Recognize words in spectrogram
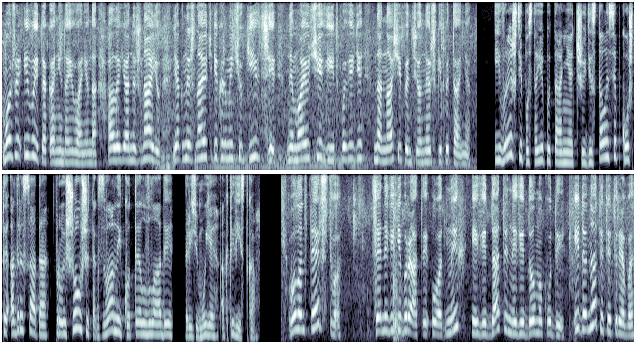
Може, і ви така, Ніна Іванівна, але я не знаю, як не знають і кременчуківці, не маючи відповіді на наші пенсіонерські питання. І врешті постає питання, чи дісталися б кошти адресата, пройшовши так званий котел влади, резюмує активістка. Волонтерство це не відібрати у одних і віддати невідомо куди. І донатити треба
